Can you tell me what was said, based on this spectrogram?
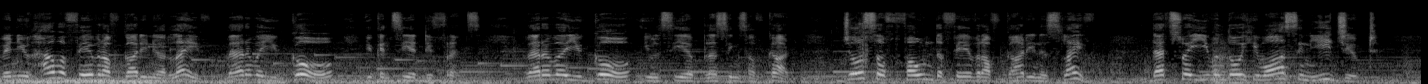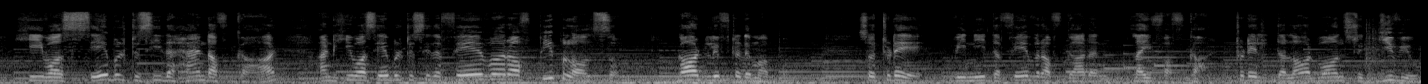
When you have a favor of God in your life, wherever you go, you can see a difference. Wherever you go, you will see a blessings of God. Joseph found the favor of God in his life. That's why even though he was in Egypt, he was able to see the hand of God and he was able to see the favor of people also. God lifted him up. So today we need the favor of God and life of God. Today the Lord wants to give you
